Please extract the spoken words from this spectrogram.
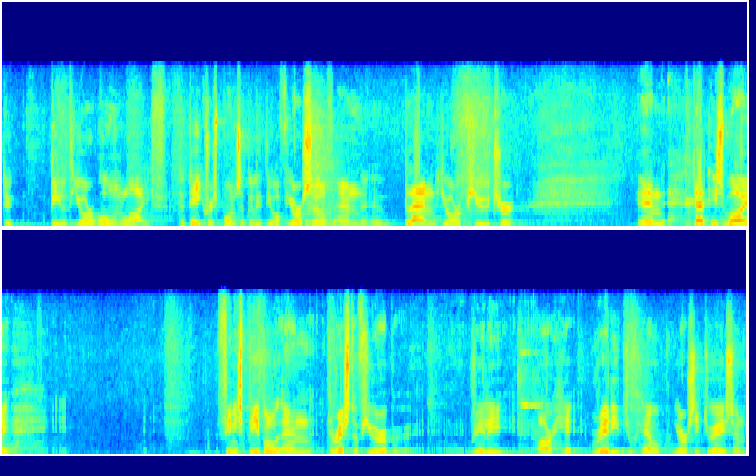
to build your own life, to take responsibility of yourself and uh, plan your future. And that is why Finnish people and the rest of Europe really are ready to help your situation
